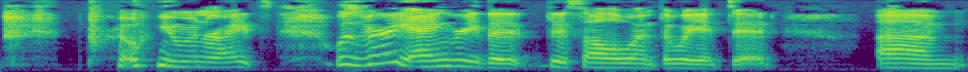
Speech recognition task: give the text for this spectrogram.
pro human rights, was very angry that this all went the way it did. Um,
